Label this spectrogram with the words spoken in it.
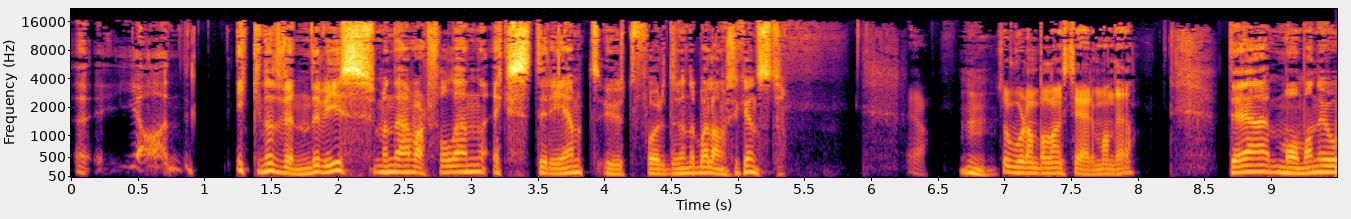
Eh, ja, ikke nødvendigvis, men det er i hvert fall en ekstremt utfordrende balansekunst. Mm. Så hvordan balanserer man det? Det jo,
